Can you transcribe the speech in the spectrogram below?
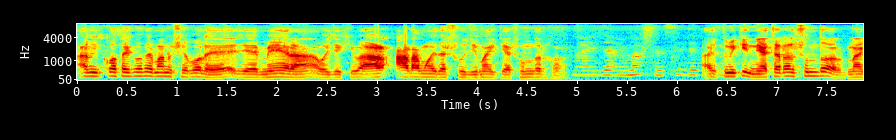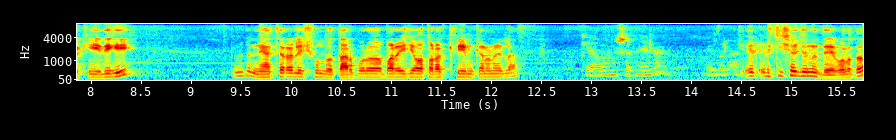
আমি কথায় কথায় মানুষে বলে যে মেয়েরা ওই যে কি আড়া ময়দা সুজি মাইকিয়া সুন্দর হয়। তুমি কি ন্যাচারাল সুন্দর নাকি দেখি? তুমি তো ন্যাচারালি সুন্দর তারপরে আবার এই যে অতটা ক্রিম কেন নিলা? এটা কিসের জন্য দেয় বলো তো?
